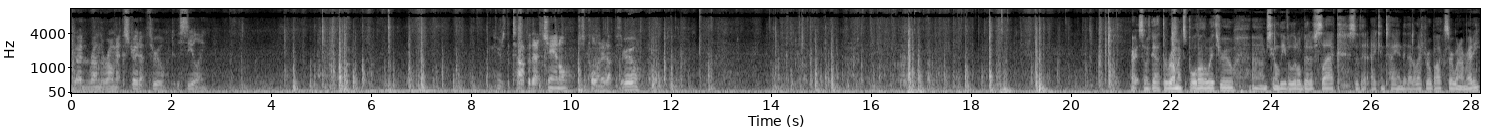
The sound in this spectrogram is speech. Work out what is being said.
go ahead and run the Romex straight up through to the ceiling. And here's the top of that channel, just pulling it up through. All right, so I've got the Romex pulled all the way through. Uh, I'm just gonna leave a little bit of slack so that I can tie into that electro boxer when I'm ready.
